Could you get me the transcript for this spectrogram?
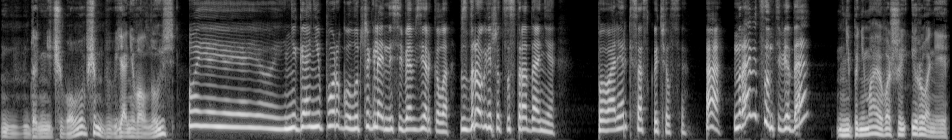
Да ничего, в общем, я не волнуюсь. Ой-ой-ой-ой, не гони пургу, лучше глянь на себя в зеркало, вздрогнешь от сострадания. По Валерке соскучился. А, нравится он тебе, да? Не понимаю вашей иронии,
